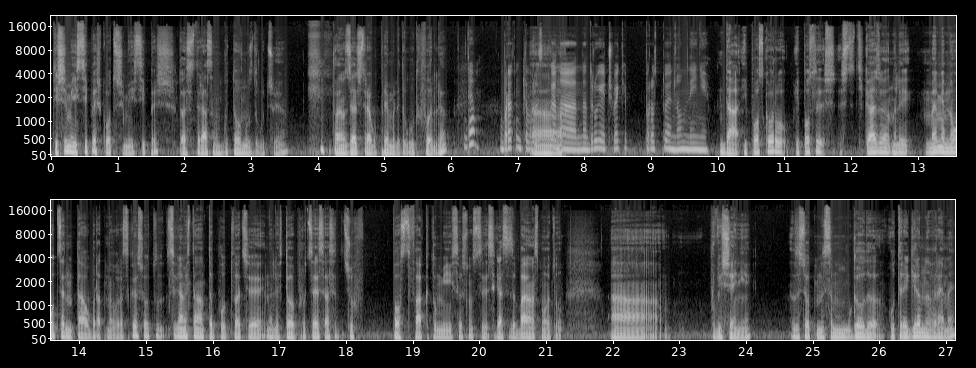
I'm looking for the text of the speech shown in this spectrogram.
Ти ще ме изсипеш, каквото ще ме изсипеш, т.е. трябва да съм в готовност да го чуя. Това не означава, че трябва да го приема или да го отхвърля. Да. Обратната връзка А- на, на другия човек е просто едно мнение. Да, и по-скоро, и после ще, ще ти кажа, нали, мен ми е много ценна тази обратна връзка, защото сега ми стана тъпо от това, че нали, в този процес аз се чух постфактум и всъщност се- сега се забавям с моето а, повишение, защото не съм могъл да отреагирам на време.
